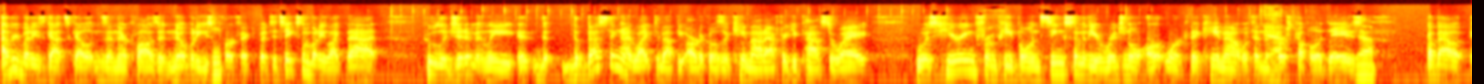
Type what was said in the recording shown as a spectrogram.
everybody's got skeletons in their closet. Nobody's mm-hmm. perfect, but to take somebody like that. Who legitimately the, the best thing I liked about the articles that came out after he passed away was hearing from people and seeing some of the original artwork that came out within the Yeah. first couple of days Yeah. About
